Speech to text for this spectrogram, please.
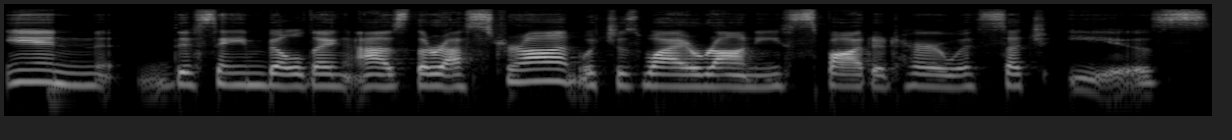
in the same building as the restaurant, which is why Ronnie spotted her with such ease.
